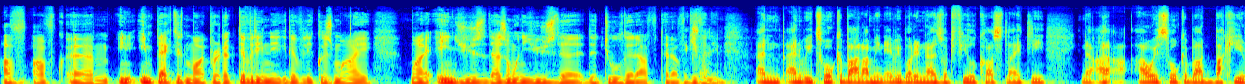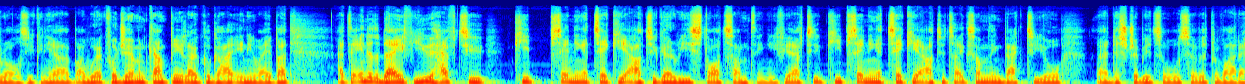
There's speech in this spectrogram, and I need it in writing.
I've I've um, in, impacted my productivity negatively because my my end user doesn't want to use the the tool that I've that I've given him. and and we talk about. I mean, everybody knows what fuel costs lately. You know, I, I I always talk about bakkie rolls. You can hear I work for a German company, local guy anyway. But at the end of the day, if you have to keep sending a techie out to go restart something, if you have to keep sending a techie out to take something back to your uh, distributor or service provider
